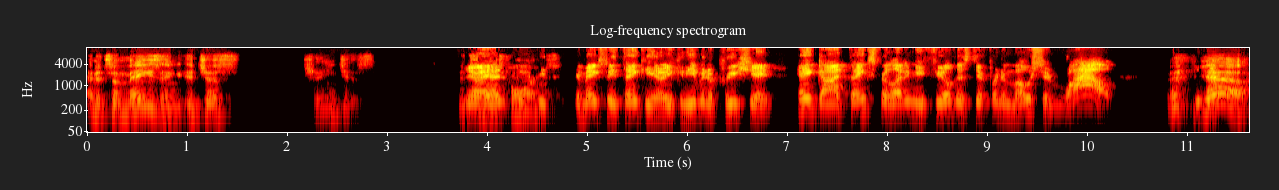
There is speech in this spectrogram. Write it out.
And it's amazing. It just changes. It You know, it- transforms. it makes me think, you know, you can even appreciate, hey, God, thanks for letting me feel this different emotion. Wow, yeah.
